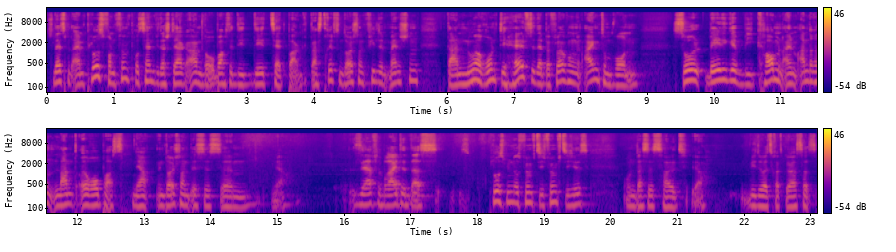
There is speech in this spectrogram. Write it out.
zuletzt mit einem Plus von 5% wieder stärker an, beobachtet die DZ Bank. Das trifft in Deutschland viele Menschen, da nur rund die Hälfte der Bevölkerung in Eigentum wohnen so wenige wie kaum in einem anderen Land Europas. Ja, in Deutschland ist es ähm, ja, sehr verbreitet, dass plus minus 50-50 ist und das ist halt, ja, wie du jetzt gerade gehört hast,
